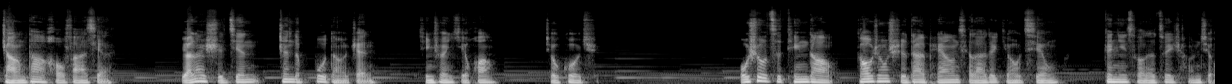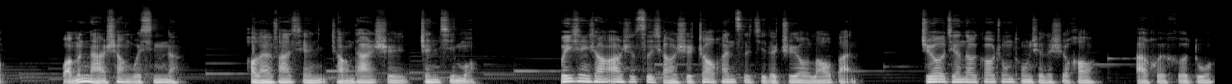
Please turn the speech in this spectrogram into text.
长大后发现，原来时间真的不等人，青春一晃就过去。无数次听到高中时代培养起来的友情，跟你走的最长久，我们哪上过心呢？后来发现长大是真寂寞。微信上二十四小时召唤自己的只有老板，只有见到高中同学的时候才会喝多。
